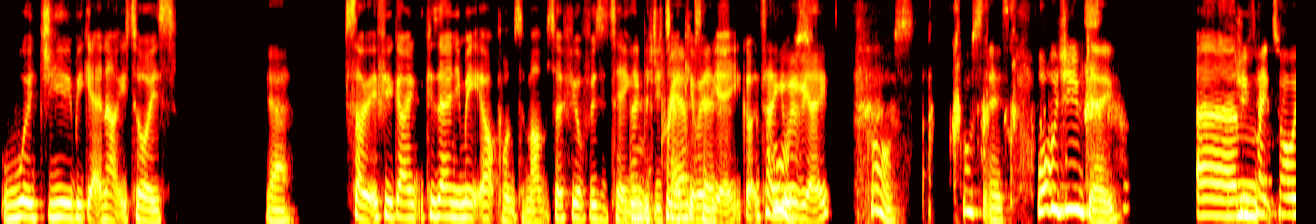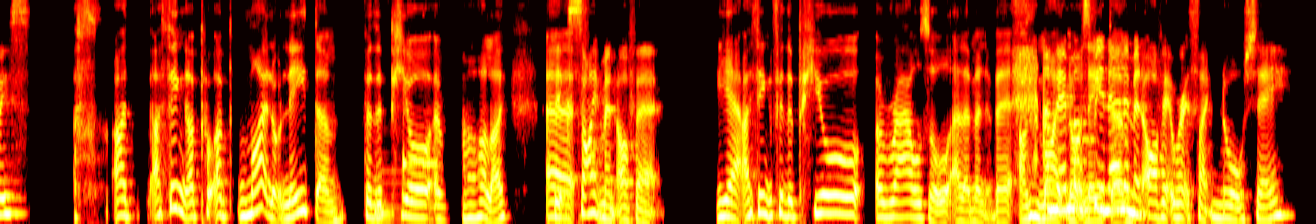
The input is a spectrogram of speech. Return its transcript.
would you be getting out your toys? yeah, So if you're going, because they only meet up once a month. So if you're visiting, would you take it with you? You've got to take it with you. of course, of course it is. What would you do? Um, Would you take toys? I I think I, put, I might not need them for the pure. Oh, hello. The Uh, excitement of it, yeah, I think for the pure arousal element of it, I might and there must be an them. element of it where it's like naughty,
